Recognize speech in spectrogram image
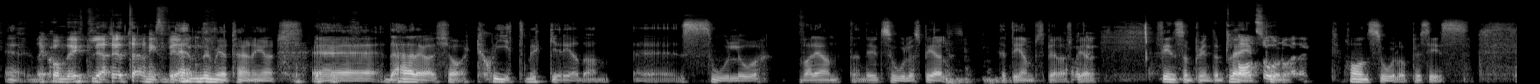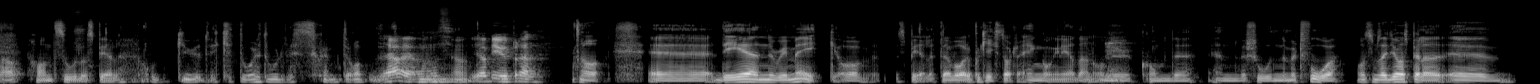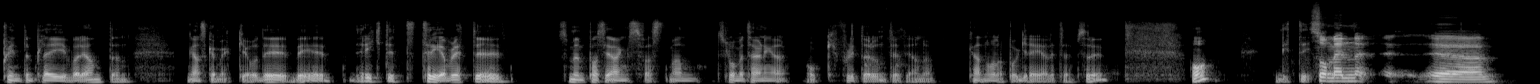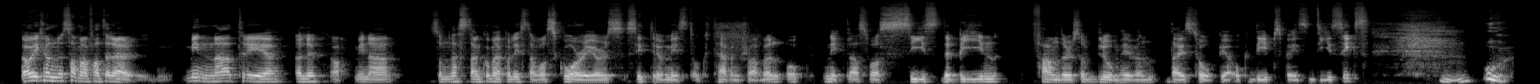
Eh, Det kom det ytterligare ett tärningsspel. Ännu mer tärningar. Eh, det här har jag kört skitmycket redan. Eh, Solo-varianten. Det är ett solospel. Ett enspelarspel. Okej. Finns som print and play. Hans Solo eller? Hans Solo, precis. Ja, Hans Solo-spel. Åh gud, vilket dåligt ord vi skämtar om. ja, ja. Mm, ja. jag bjuder på den. Ja, eh, det är en remake av spelet. Det har varit på Kickstarter en gång redan och nu kom det en version nummer två. Och som sagt, jag spelar eh, print and play-varianten ganska mycket och det, det är riktigt trevligt. Det är som en patiens fast man slår med tärningar och flyttar runt lite grann och kan hålla på och greja lite. Så det, ja, lite. Som en... Eh, ja, vi kan sammanfatta det där. Mina tre, eller ja, mina som nästan kom med på listan var Squarriors, City of Mist och Tavern Trouble. Och Niklas var Seize the Bean, Founders of Gloomhaven, Dystopia och Deep Space D6. Mm. Uh.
